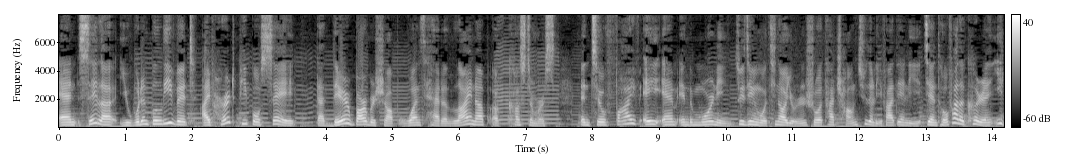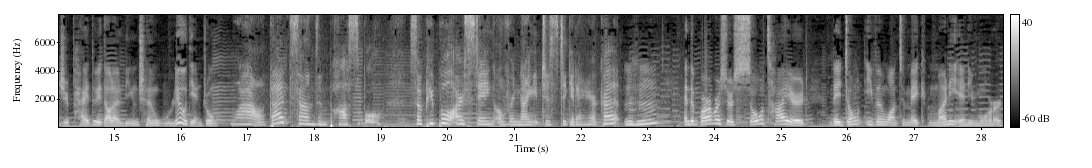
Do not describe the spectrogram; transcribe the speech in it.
And Sela, you wouldn't believe it. I've heard people say that their barbershop once had a lineup of customers until 5 a.m. in the morning。最近我听到有人说，他常去的理发店里，剪头发的客人一直排队到了凌晨五六点钟。Wow, that sounds impossible. So people are staying overnight just to get a haircut? Mm-hmm. And the barbers are so tired they don't even want to make money anymore.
